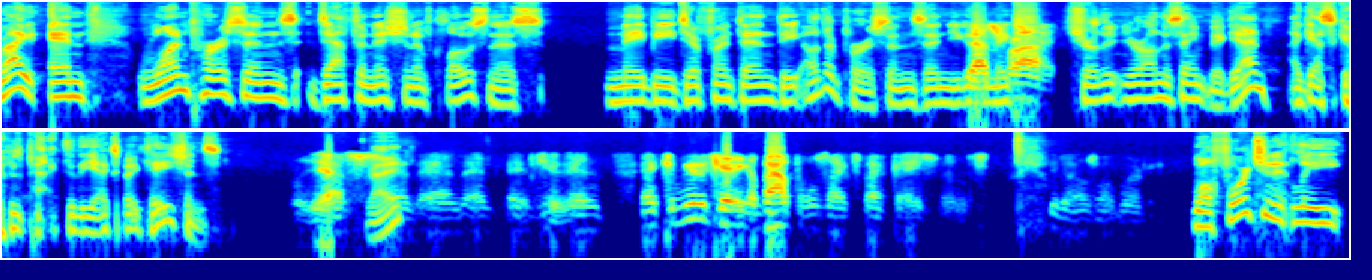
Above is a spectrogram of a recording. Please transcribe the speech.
Right. And one person's definition of closeness may be different than the other person's, and you got to make right. sure that you're on the same. Again, I guess it goes back to the expectations. Yes, right, and and, and, and, and communicating about those expectations. You know, is what we're. Well, fortunately,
